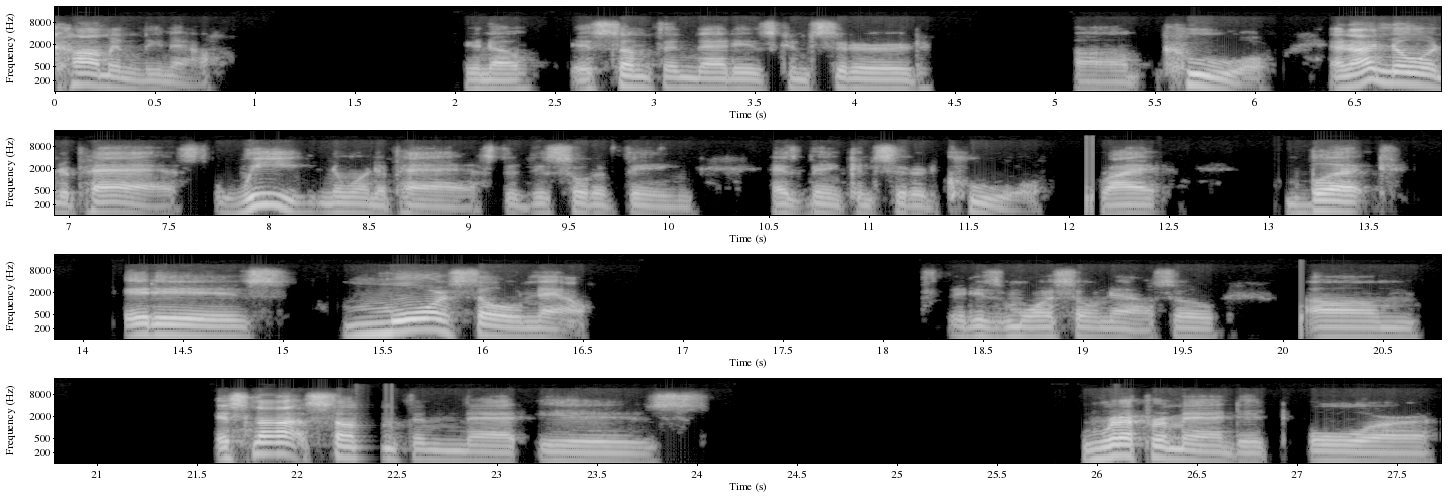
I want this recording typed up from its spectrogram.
commonly now. You know, it's something that is considered um, cool. And I know in the past, we know in the past that this sort of thing has been considered cool, right? But it is more so now. It is more so now. So um it's not something that is reprimanded or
